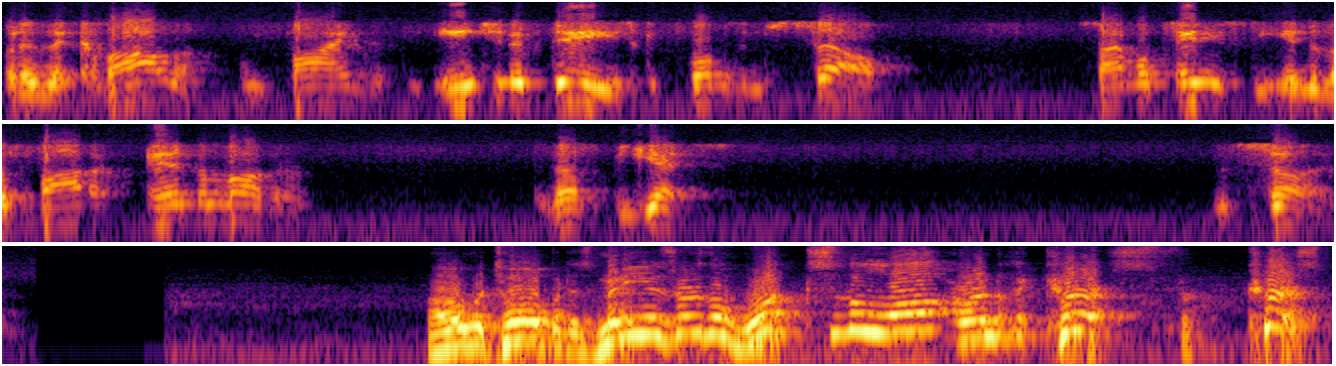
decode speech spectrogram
But in the Kabbalah, we find that the Ancient of Days conforms himself simultaneously into the father and the mother, and thus begets the son. Oh, we're told, but as many as are the works of the law are under the curse. For cursed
